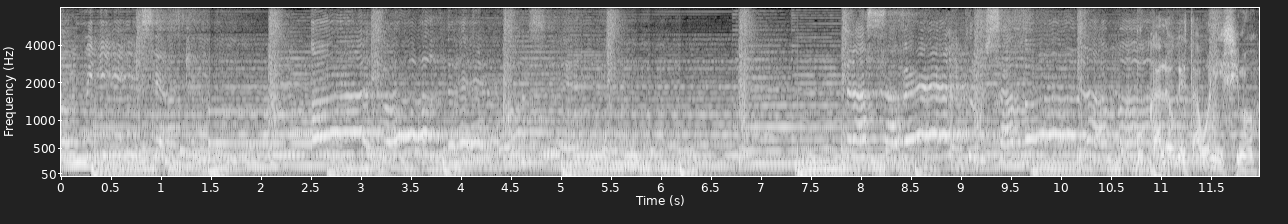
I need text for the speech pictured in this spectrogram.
dormirse aquí. Algo debo hacer. Tras haber cruzado la mar. Búscalo que está buenísimo.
